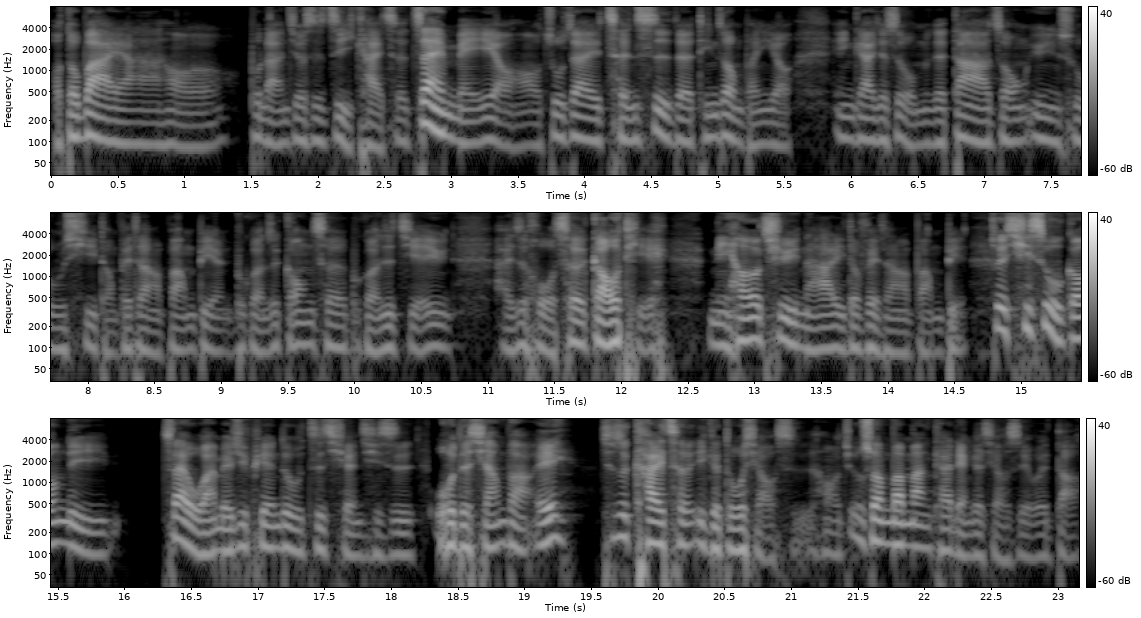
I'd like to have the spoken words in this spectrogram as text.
欧多拜呀，哦，不然就是自己开车。再没有哦，住在城市的听众朋友，应该就是我们的大众运输系统非常的方便，不管是公车，不管是捷运，还是火车、高铁，你要去哪里都非常的方便。所以七十五公里，在我还没去遍路之前，其实我的想法，哎。就是开车一个多小时，哈，就算慢慢开两个小时也会到。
